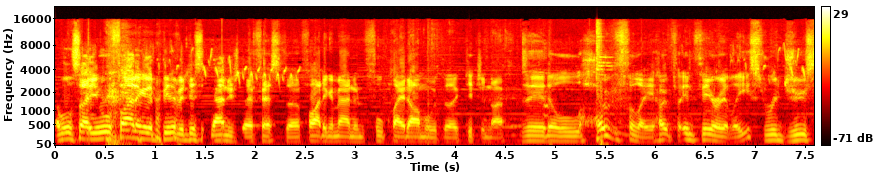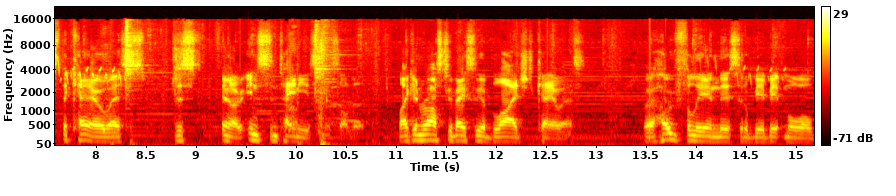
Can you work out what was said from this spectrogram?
I will say you were fighting at a bit of a disadvantage there, Fester, fighting a man in full plate armor with a kitchen knife. It'll hopefully, hopefully, in theory at least, reduce the KOS, just you know, instantaneousness of it. Like in Rust, you're basically obliged to KOS. Where hopefully in this it'll be a bit more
